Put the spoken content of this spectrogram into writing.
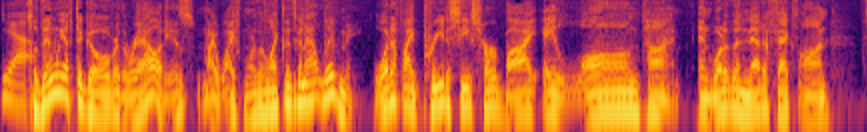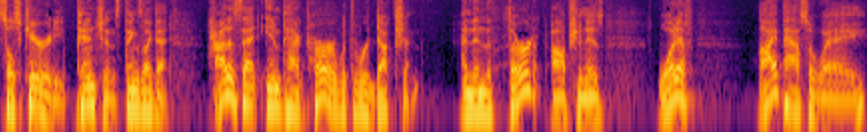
Yeah. So then we have to go over the reality is my wife more than likely is going to outlive me. What if I predecease her by a long time? And what are the net effects on Social Security, pensions, things like that? How does that impact her with the reduction? And then the third option is what if I pass away,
